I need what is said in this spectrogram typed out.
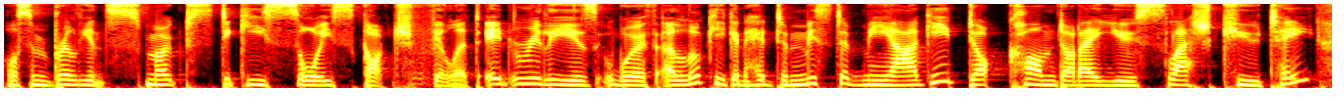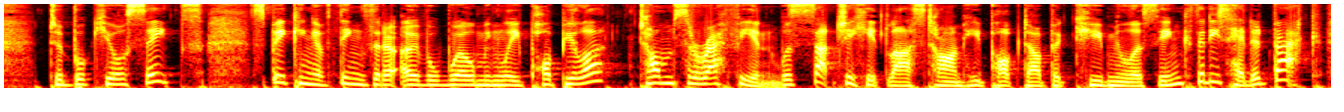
or some brilliant smoked sticky soy scotch fillet. It really is worth a look. You can head to mrmiyagi.com.au slash QT to book your seats. Speaking of things that are overwhelmingly popular, Tom Sarafian was such a hit last time he popped up at Cumulus Inc. that he's headed back.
